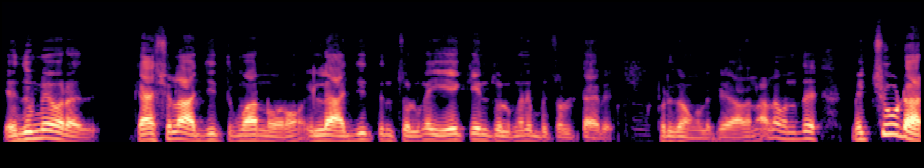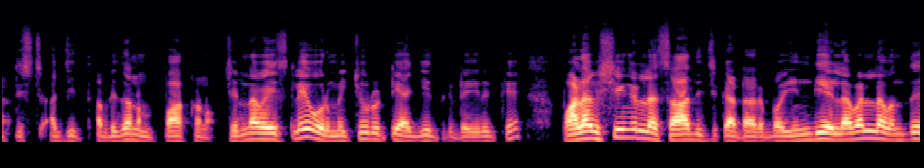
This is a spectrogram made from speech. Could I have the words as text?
எதுவுமே வராது. கேஷுவலாக அஜித் குமார்னு வரும். இல்லை அஜித்னு சொல்லுங்கள் ஏகேன்னு சொல்லுங்கன்னு இப்போ சொல்லிட்டாரு. புரியுதா உங்களுக்கு? அதனால் வந்து மெச்சூர்டு ஆர்டிஸ்ட் அஜித் அப்படி தான் நம்ம பார்க்கணும். சின்ன வயசுலேயே ஒரு மெச்சூரிட்டி அஜித்கிட்ட இருக்குது பல விஷயங்களில் சாதிச்சு காட்டாரு இப்போ இந்திய லெவலில் வந்து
